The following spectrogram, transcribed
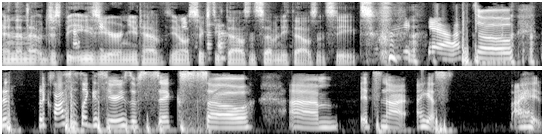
and then that would just be easier, and you'd have you know 60,000, 70,000 seats. yeah so this, the class is like a series of six so um, it's not i guess i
